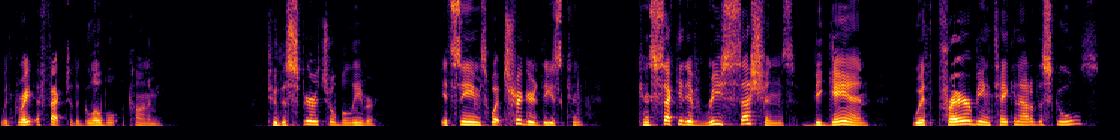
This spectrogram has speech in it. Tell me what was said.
with great effect to the global economy. To the spiritual believer, it seems what triggered these con- consecutive recessions began with prayer being taken out of the schools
